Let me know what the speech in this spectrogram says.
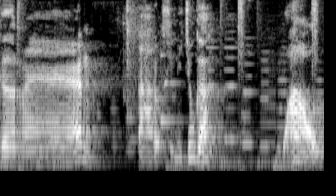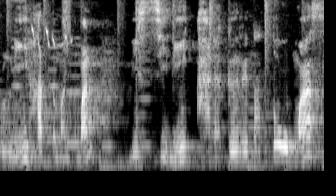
Keren. Taruh sini juga. Wow, lihat teman-teman. Di sini ada kereta Thomas.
